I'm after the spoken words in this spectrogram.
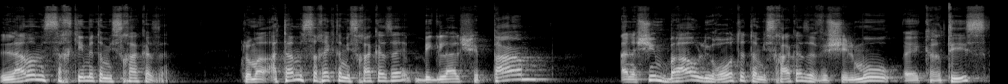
למה משחקים את המשחק הזה. כלומר, אתה משחק את המשחק הזה בגלל שפעם אנשים באו לראות את המשחק הזה ושילמו כרטיס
